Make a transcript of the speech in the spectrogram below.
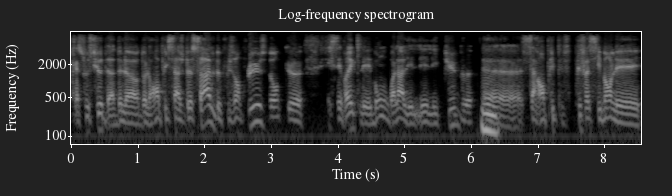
très soucieux de, leur, de leur remplissage de salles de plus en plus. Donc, euh, et c'est vrai que les bon, voilà, les, les, les tubes, mmh. euh, ça remplit plus, facilement les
